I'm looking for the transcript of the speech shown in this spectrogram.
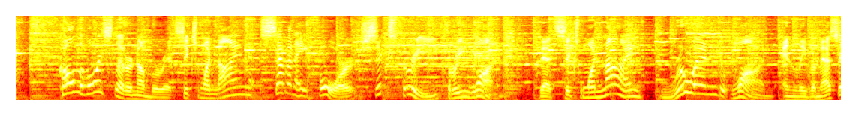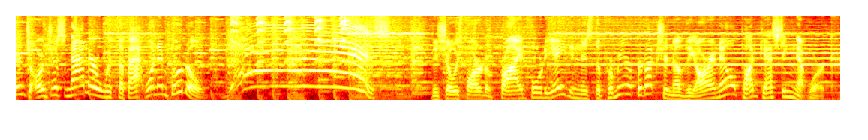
Call the voice letter number at 619-784-6331. That's 619 ruined 1 and leave a message or just natter with the fat one and poodle. Yes! This show is part of Pride 48 and is the premier production of the RNL Podcasting Network.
